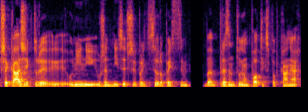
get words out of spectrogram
przekazie, który y, unijni urzędnicy czy politycy europejscy prezentują po tych spotkaniach.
